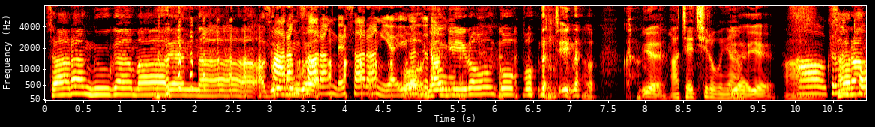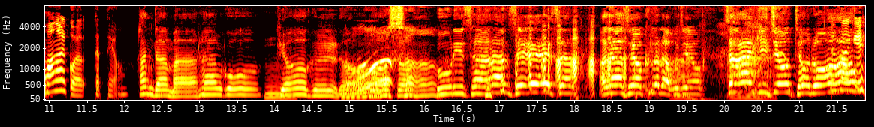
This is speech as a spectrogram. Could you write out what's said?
사랑 누가 말했나? 아, 사랑. 사랑 내 사랑이야 어, 이제 나오고. 향기로운 꽃보다 진한. 예. 아, 제치로 그냥. 예, 예. 아, 그러면 사랑- 더 화날 것 같아요. 한다 말하고 벽을 넘어서 우리 사랑 세상 안녕하세요 클라 아버지예요 살기 좋도록 세상에.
